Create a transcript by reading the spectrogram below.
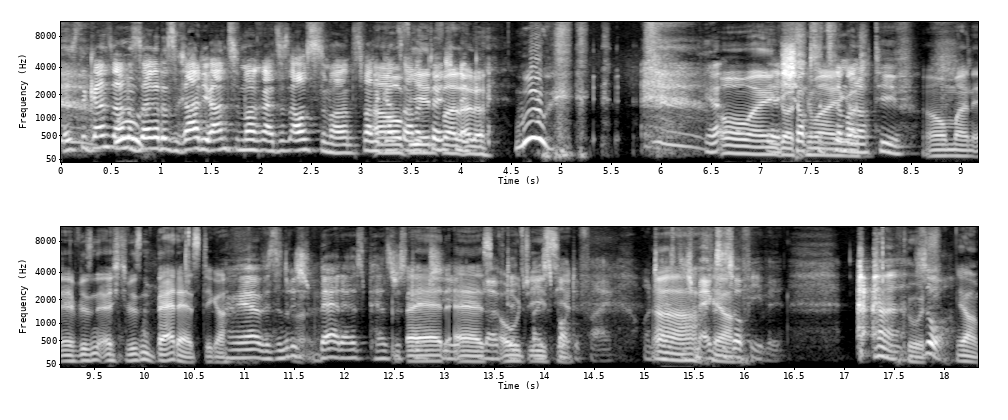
Das ist eine ganz andere Sache, das Radio anzumachen, als es auszumachen. Das war eine ganz Auf andere jeden Technik. Fall, Alter. Ja. Oh mein Der Gott, Schock sitzt immer Gott. noch tief. Oh Mann, ey, wir sind echt, wir sind Badass, Digga. Ja, wir sind richtig badass. Persisches Badass jetzt bei OGs hier. Spotify. Und heißt nicht mehr Axis ja. of Evil. Gut. So. Ja.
